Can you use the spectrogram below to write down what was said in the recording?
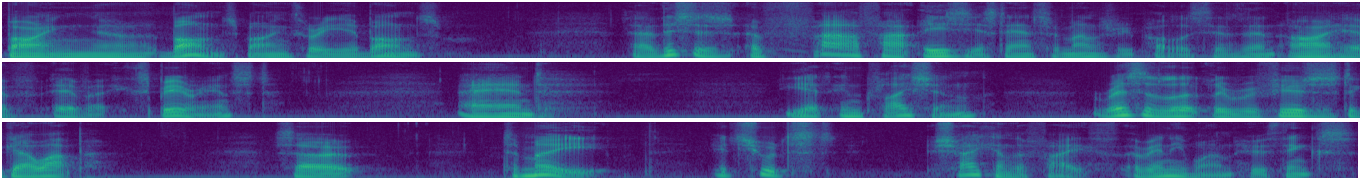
buying uh, bonds, buying three-year bonds. So this is a far, far easier stance for monetary policy than I have ever experienced, and yet inflation resolutely refuses to go up. So, to me, it should shaken the faith of anyone who thinks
